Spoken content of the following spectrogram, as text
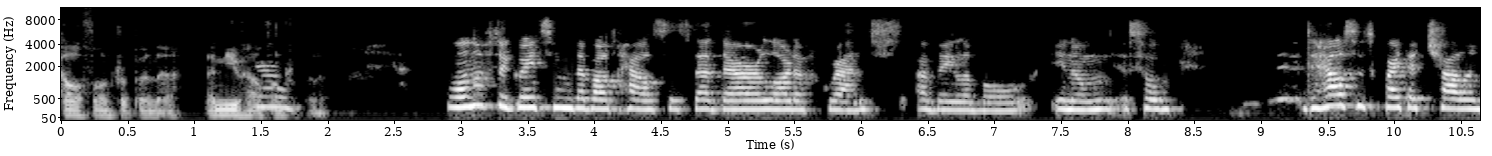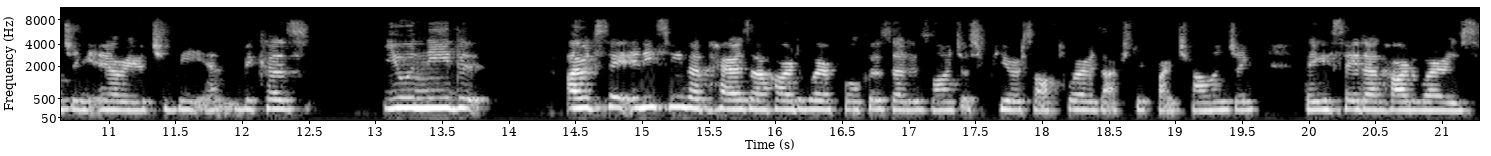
health entrepreneur, a new health yeah. entrepreneur? One of the great things about health is that there are a lot of grants available. You know, so the health is quite a challenging area to be in because you need I would say anything that has a hardware focus that is not just pure software is actually quite challenging. They say that hardware is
